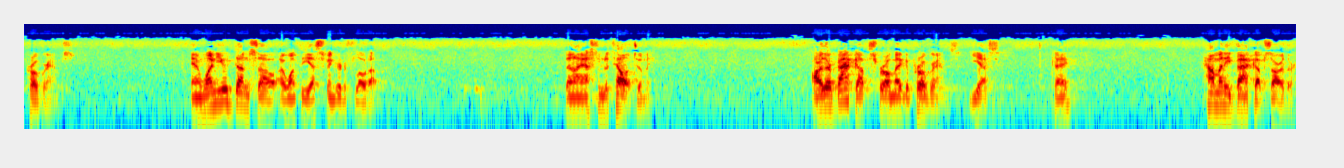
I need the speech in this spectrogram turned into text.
programs. And when you've done so, I want the yes finger to float up. Then I ask them to tell it to me. Are there backups for Omega programs? Yes. Okay? How many backups are there?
